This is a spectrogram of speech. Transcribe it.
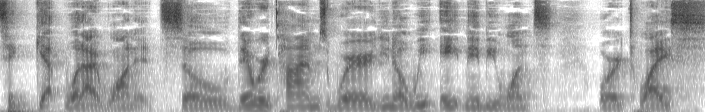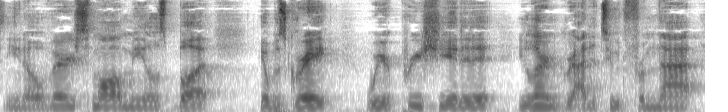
to get what I wanted. So there were times where you know we ate maybe once or twice, you know, very small meals, but it was great. We appreciated it. You learn gratitude from that.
